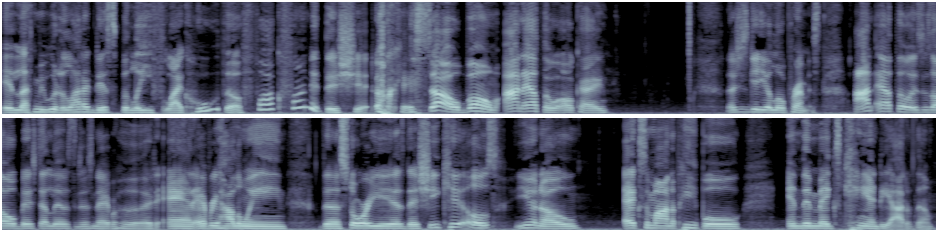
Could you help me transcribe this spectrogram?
It left me with a lot of disbelief. Like, who the fuck funded this shit? Okay, so boom, Aunt Ethel. Okay, let's just give you a little premise. Aunt Ethel is this old bitch that lives in this neighborhood, and every Halloween, the story is that she kills, you know, X amount of people and then makes candy out of them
